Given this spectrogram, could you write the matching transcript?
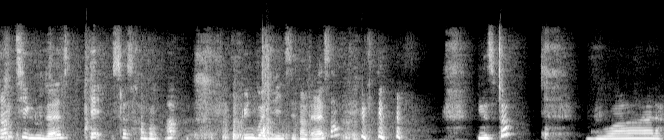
un petit glue et ça sera bon. Ah, une boîte vide, c'est intéressant, n'est-ce pas? Voilà.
